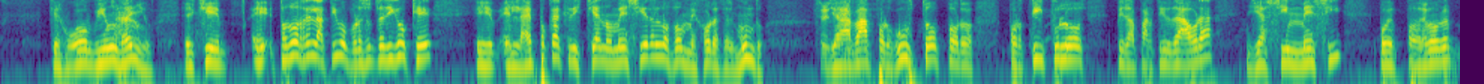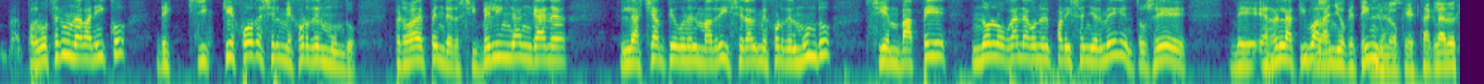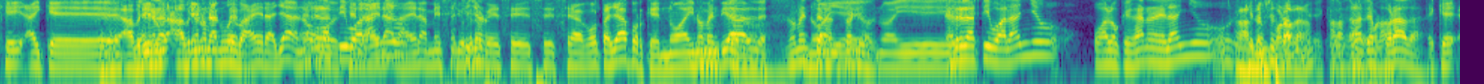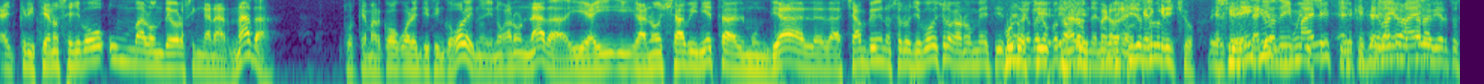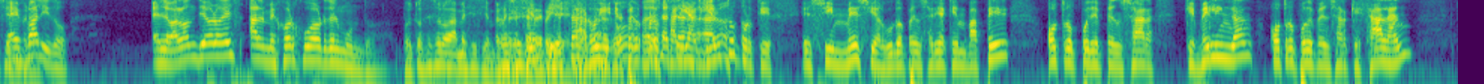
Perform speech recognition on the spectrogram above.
que jugó bien un año. Es que eh, todo es relativo, por eso te digo que eh, en la época Cristiano Messi eran los dos mejores del mundo. Sí, ya sí, va por gustos, por, por títulos, pero a partir de ahora, ya sin Messi, pues podremos, podemos tener un abanico de qué jugador es el mejor del mundo. Pero va a depender, si Bellingham gana la Champions en el Madrid será el mejor del mundo, si Mbappé no lo gana con el Paris Saint Germain, entonces es relativo al No, año que tengas. Lo que está claro es que hay que es- abrir, abrir no una nueva entero. era ya, ¿no? Es relativo Que al la, era, año, la era Messi es yo creo yo- que se, se- se agota ya porque no hay no me mundial. entero, no me entero, hay, eh, Antonio. no hay- ¿Es relativo al año o a lo que gana en el año? o- no se sabe, ¿no? a no la, temporada. Es que eh, Cristiano se llevó un balón de oro sin ganar nada. Porque marcó 45 goles ¿no? y no ganó nada. Y ahí y ganó Xavi Iniesta el Mundial, la Champions, y no se lo llevó y se lo ganó Messi ese Bueno, año es que, no fue campeón del pero mundo. es que yo te el lo he cri- dicho. El Sin criterio ellos- de Ismael, el que de debate va a estar abierto siempre. es válido. El balón de oro es al mejor jugador del mundo. Pues entonces se lo da Messi siempre. Messi se siempre, está. Claro, y- pero, pero estaría abierto porque eh, sin Messi alguno pensaría que Mbappé, otro puede pensar que Bellingham, otro puede pensar que Haaland.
